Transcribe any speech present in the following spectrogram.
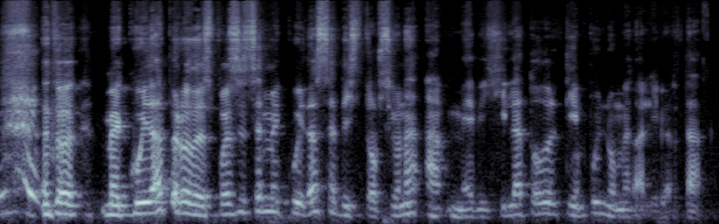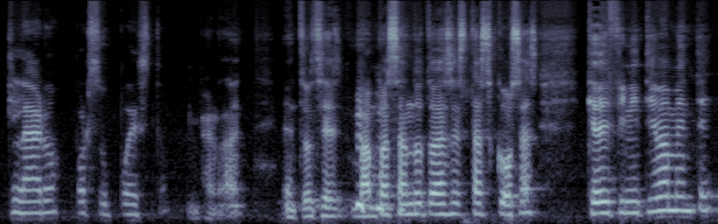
Entonces, me cuida, pero después ese me cuida se distorsiona a me vigila todo el tiempo y no me da libertad. Claro, por supuesto. ¿Verdad? Entonces, van pasando todas estas cosas que definitivamente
